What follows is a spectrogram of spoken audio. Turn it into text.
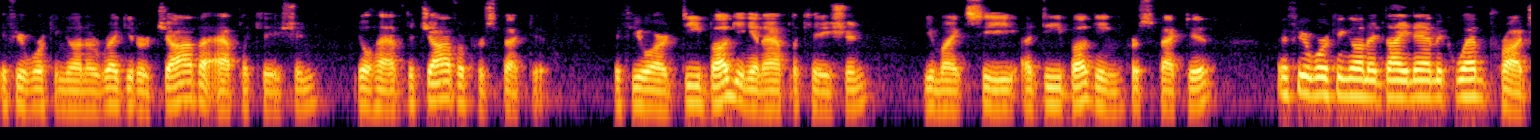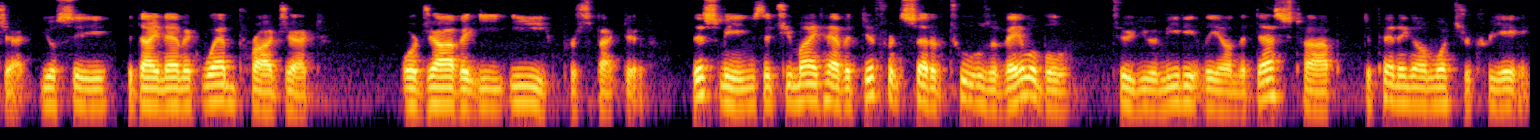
if you're working on a regular Java application, you'll have the Java perspective. If you are debugging an application, you might see a debugging perspective. If you're working on a dynamic web project, you'll see the dynamic web project or Java EE perspective. This means that you might have a different set of tools available to you immediately on the desktop depending on what you're creating.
